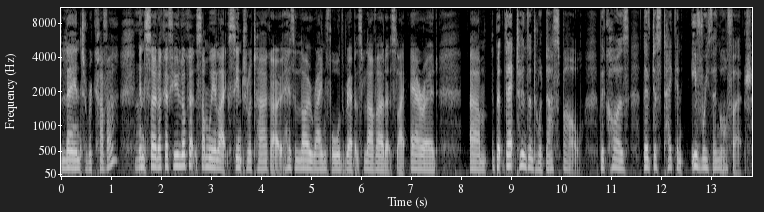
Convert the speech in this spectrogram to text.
land to recover. And so, like, if you look at somewhere like Central Otago, it has a low rainfall, the rabbits love it, it's like arid. Um, but that turns into a dust bowl because they've just taken everything off it.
